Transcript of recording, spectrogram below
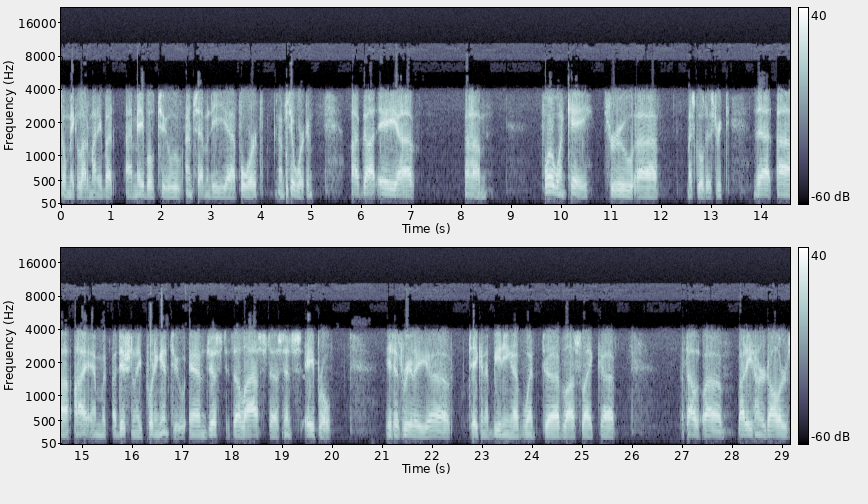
don't make a lot of money, but I'm able to. I'm 74. I'm still working. I've got a uh, um, 401k through uh, my school district that uh, I am additionally putting into, and just the last uh, since April, it has really uh, taken a beating. I've went, uh, I've lost like uh, a thousand, uh, about eight hundred dollars.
